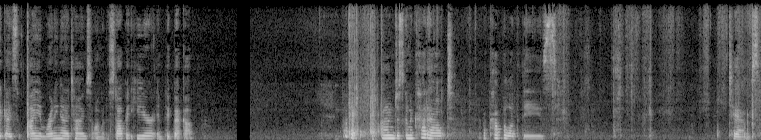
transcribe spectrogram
Alright guys, I am running out of time, so I'm going to stop it here and pick back up. Okay, I'm just going to cut out a couple of these tabs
